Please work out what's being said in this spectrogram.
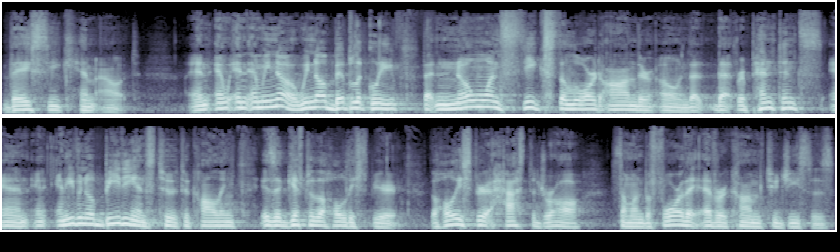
They seek him out. And, and, and we know, we know biblically that no one seeks the Lord on their own, that, that repentance and, and, and even obedience to, to calling is a gift of the Holy Spirit. The Holy Spirit has to draw someone before they ever come to Jesus.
